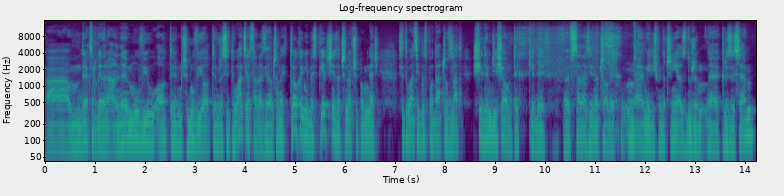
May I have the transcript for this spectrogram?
um, dyrektor generalny, mówił o tym, czy mówi o tym, że sytuacja w Stanach Zjednoczonych trochę niebezpiecznie zaczyna przypominać sytuację gospodarczą z lat 70., kiedy w Stanach Zjednoczonych e, mieliśmy do czynienia z dużym e, kryzysem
